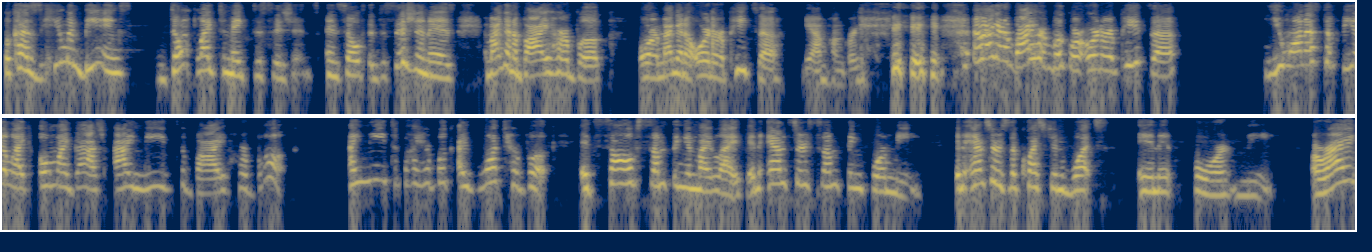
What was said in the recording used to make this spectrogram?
Because human beings don't like to make decisions. And so if the decision is, am I going to buy her book or am I going to order a pizza? Yeah, I'm hungry. am I going to buy her book or order a pizza? You want us to feel like, oh my gosh, I need to buy her book. I need to buy her book. I want her book. It solves something in my life. It answers something for me. It answers the question, what's in it for me? All right.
